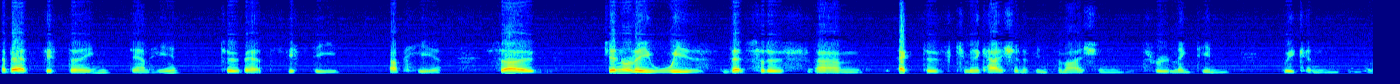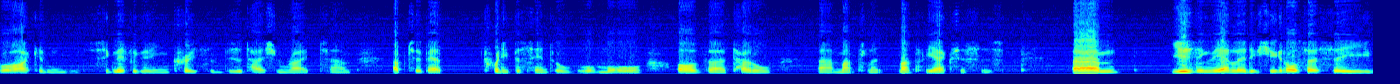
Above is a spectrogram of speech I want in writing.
about 15 down here to about 50 up here. So generally with that sort of um, active communication of information through LinkedIn, we can, or I can significantly increase the visitation rate um, up to about 20% or, or, more of uh, total uh, monthly, monthly accesses. Um, using the analytics, you can also see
